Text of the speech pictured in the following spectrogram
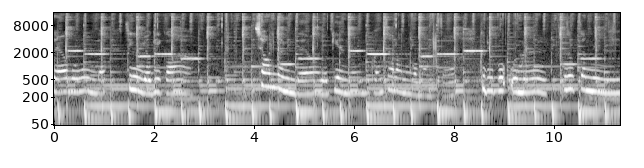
안녕하세요, 모모입니다. 지금 여기가 체험장인데요. 여기에는 관찰하는 것만 있어요. 그리고 오늘 구독자님이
